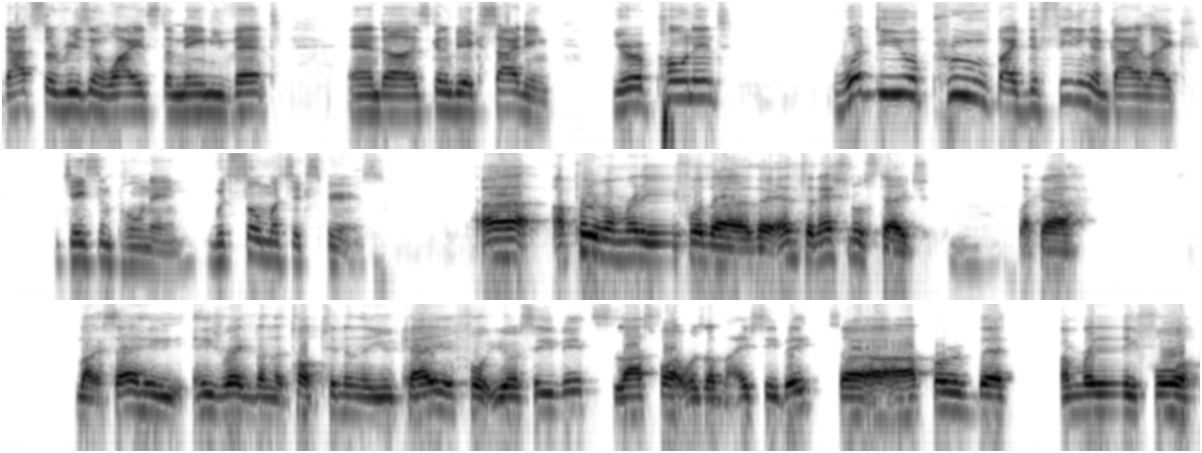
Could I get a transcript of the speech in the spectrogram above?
That's the reason why it's the main event, and uh, it's going to be exciting. Your opponent what do you approve by defeating a guy like Jason Pone with so much experience? Uh, I prove I'm ready for the, the international stage. Like uh, like I say, he, he's ranked in the top ten in the UK. Fought UFC vets. Last fight was on the ACB, so I, I proved that I'm ready for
